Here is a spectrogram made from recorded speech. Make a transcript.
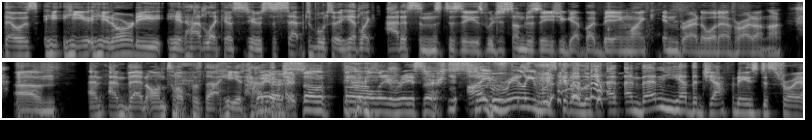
there was he he he had already he had had like a he was susceptible to he had like Addison's disease, which is some disease you get by being like inbred or whatever. I don't know. Um, and and then on top of that, he had had We are so thoroughly researched. I really was gonna look at, and, and then he had the Japanese destroyer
